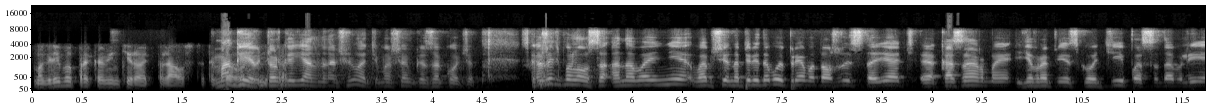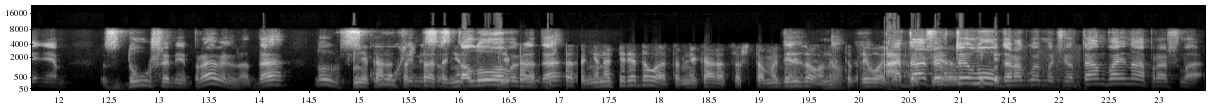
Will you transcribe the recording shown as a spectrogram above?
Могли бы прокомментировать, пожалуйста? Могли, вот только я начну, а Тимошенко закончит. Скажите, пожалуйста, а на войне вообще на передовой прямо должны стоять э, казармы европейского типа с отоплением, с душами, правильно, да? Ну, с Мне кажется, кухнями, что со это не, столовыми, мне кажется, да? что это не на передовой, это мне кажется, что мобилизованных-то Ну, приводят. А даже эти- в тылу, эти- дорогой мой человек, там война прошла.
